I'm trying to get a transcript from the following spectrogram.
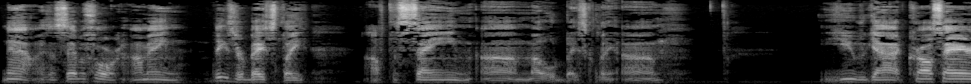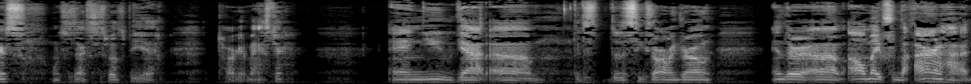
Now, as I said before, I mean, these are basically off the same um, mold, basically. Um, you've got crosshairs, which is actually supposed to be a target master. And you've got um, the, the Deseeus army drone and they're um, all made from the Ironhide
